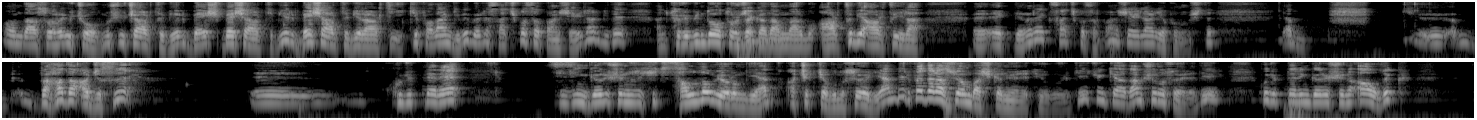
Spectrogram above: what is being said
Ondan sonra 3 olmuş. 3 artı 1, 5, 5 artı 1, 5 artı 1 artı 2 falan gibi böyle saçma sapan şeyler. Bir de hani tribünde oturacak adamlar bu artı bir artıyla e, eklenerek saçma sapan şeyler yapılmıştı. Ya e, daha da acısı e, kulüplere sizin görüşünüzü hiç sallamıyorum diyen, açıkça bunu söyleyen bir federasyon başkanı yönetiyor bu ülkeyi. Çünkü adam şunu söyledi. Kulüplerin görüşünü aldık.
